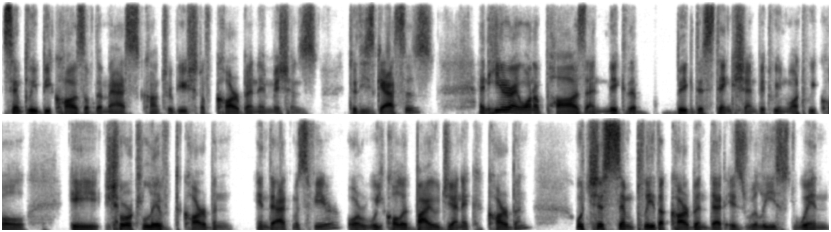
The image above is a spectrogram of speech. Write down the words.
simply because of the mass contribution of carbon emissions to these gases. And here I want to pause and make the big distinction between what we call a short-lived carbon in the atmosphere, or we call it biogenic carbon, which is simply the carbon that is released when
